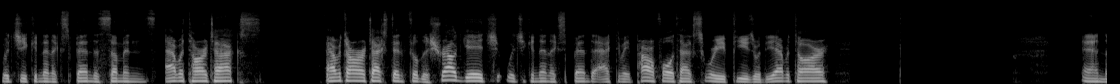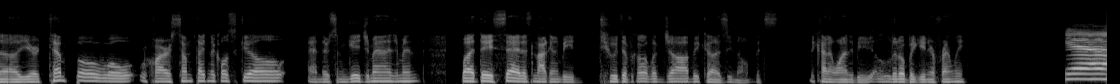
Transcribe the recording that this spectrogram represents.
which you can then expend to summon avatar attacks. Avatar attacks then fill the Shroud Gauge, which you can then expend to activate powerful attacks where you fuse with the avatar. And uh, your tempo will require some technical skill, and there's some gauge management. But they said it's not going to be too difficult of a job because you know it's they kind of wanted to be a little beginner friendly. Yeah.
